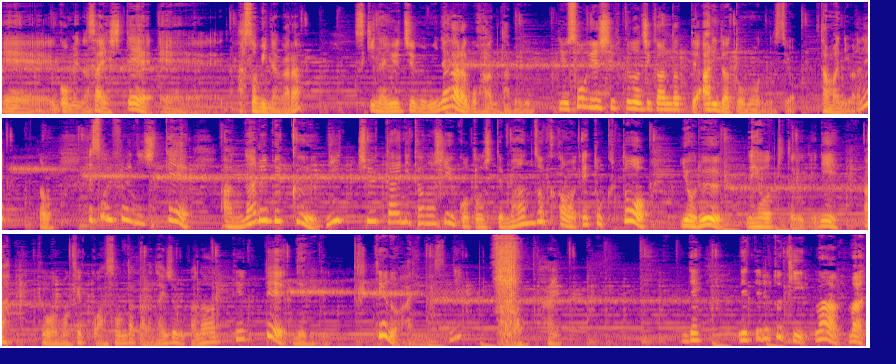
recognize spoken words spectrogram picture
えー、ごめんなさいして、えー、遊びながら、好きな YouTube 見ながらご飯食べるっていう、そういう私服の時間だってありだと思うんですよ。たまにはね。でそういう風にして、あなるべく日中帯に楽しいことをして満足感を得とくと、夜寝ようって言った時に、あ、今日はまあ結構遊んだから大丈夫かなって言って寝れるっていうのはありますね。はい。で、寝てる時は、まあ、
